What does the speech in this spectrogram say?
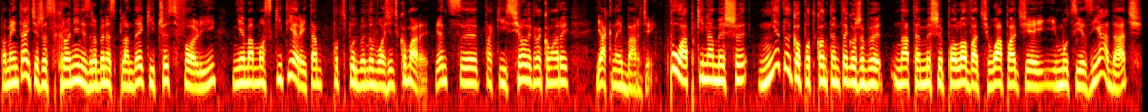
Pamiętajcie, że schronienie zrobione z plandeki czy z folii nie ma moskitiery i tam pod spód będą włazić komary, więc y, taki środek na komary jak najbardziej. Pułapki na myszy nie tylko pod kątem tego, żeby na te myszy polować, łapać je i móc je zjadać,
